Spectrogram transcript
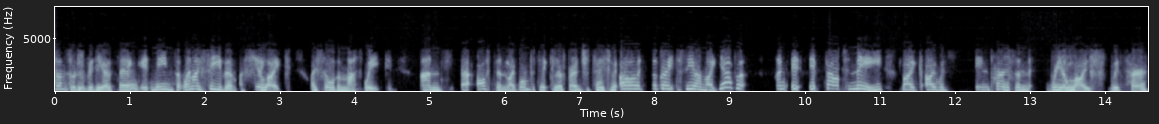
some sort of video thing. It means that when I see them, I feel like I saw them last week. And uh, often, like one particular friend should say to me, "Oh, it's so great to see you." I'm like, "Yeah, but," and it, it felt to me like I was in person, real life with her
